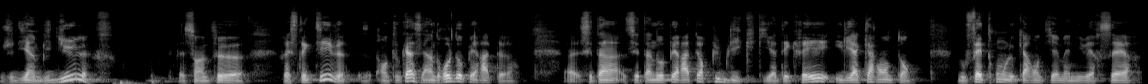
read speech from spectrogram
je dis un bidule, façon un peu restrictive. En tout cas, c'est un drôle d'opérateur. Euh, c'est un, c'est un opérateur public qui a été créé il y a 40 ans. Nous fêterons le 40e anniversaire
